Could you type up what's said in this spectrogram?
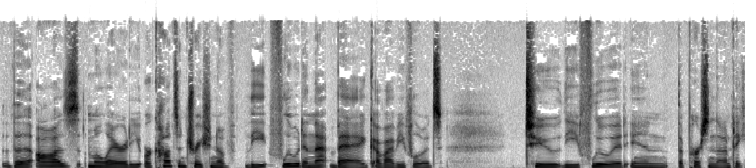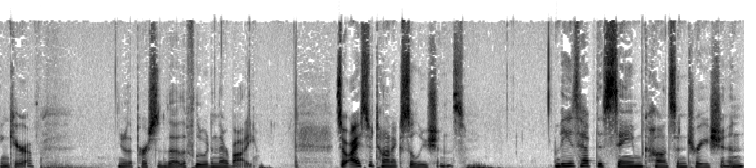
the osmolarity or concentration of the fluid in that bag of IV fluids to the fluid in the person that I'm taking care of. You know, the person, the, the fluid in their body. So, isotonic solutions. These have the same concentration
